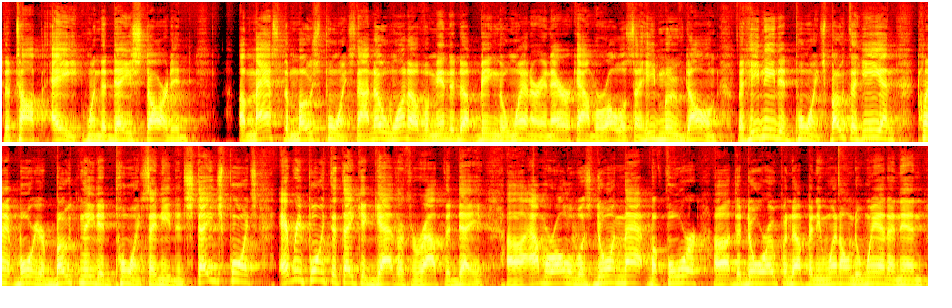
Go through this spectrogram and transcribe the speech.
the top eight when the day started amassed the most points. Now, I know one of them ended up being the winner in Aric Almirola, so he moved on, but he needed points. Both he and Clint Bowyer both needed points. They needed stage points, every point that they could gather throughout the day. Uh, Almirola was doing that before uh, the door opened up and he went on to win, and then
